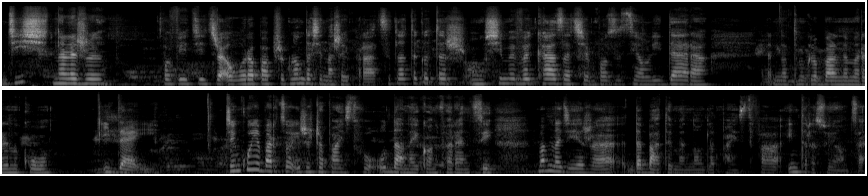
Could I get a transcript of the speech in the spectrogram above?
Dziś należy powiedzieć, że Europa przygląda się naszej pracy, dlatego też musimy wykazać się pozycją lidera na tym globalnym rynku idei. Dziękuję bardzo i życzę Państwu udanej konferencji. Mam nadzieję, że debaty będą dla Państwa interesujące.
